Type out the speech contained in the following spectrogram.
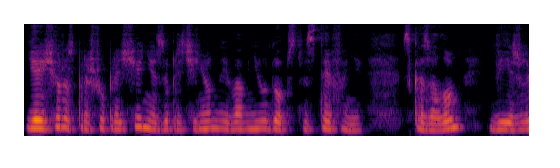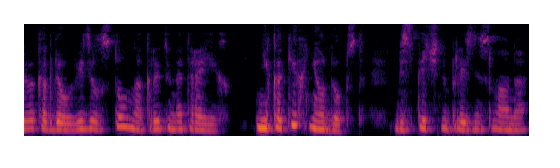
«Я еще раз прошу прощения за причиненные вам неудобства, Стефани», — сказал он вежливо, когда увидел стол, накрытый на троих. «Никаких неудобств», – беспечно произнесла она.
